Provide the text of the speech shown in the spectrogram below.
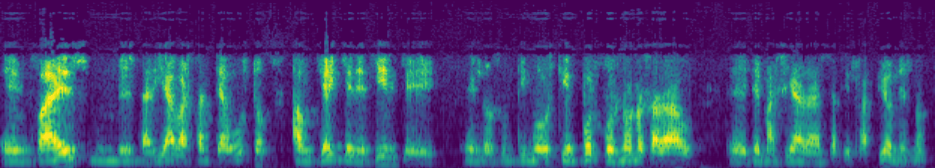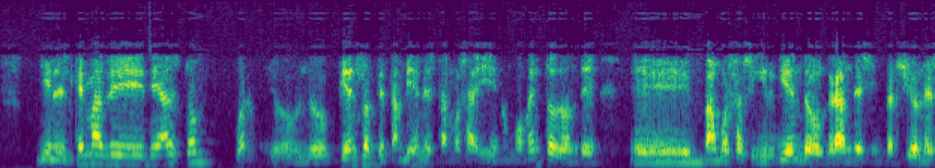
en FAES estaría bastante a gusto, aunque hay que decir que en los últimos tiempos pues no nos ha dado eh, demasiadas satisfacciones, ¿no? Y en el tema de, Alstom, bueno, yo, yo, pienso que también estamos ahí en un momento donde vamos a seguir viendo grandes inversiones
